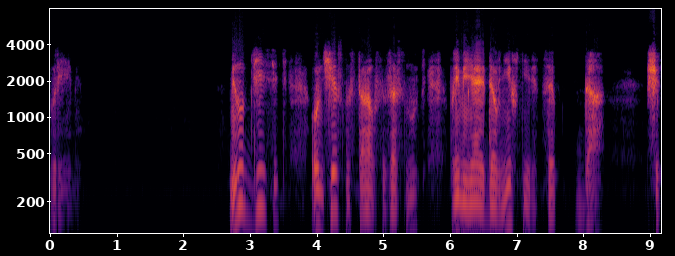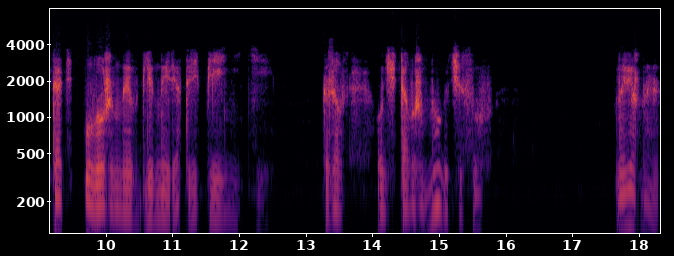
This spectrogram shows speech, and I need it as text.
время. Минут десять он честно старался заснуть, применяя давнишний рецепт «да», считать уложенные в длинный ряд репейники. Казалось, он считал уже много часов. Наверное,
